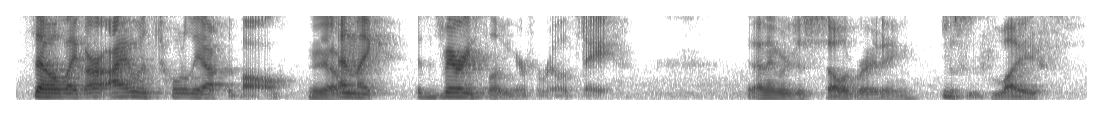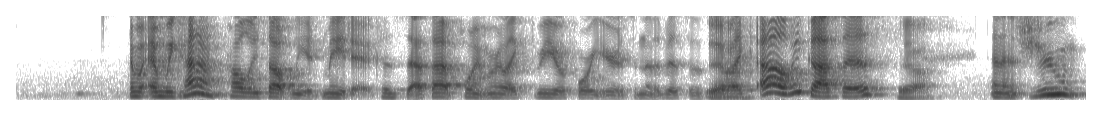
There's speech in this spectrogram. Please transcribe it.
so like our eye was totally off the ball Yeah. and like it was a very slow year for real estate I think we're just celebrating just Mm-hmm. life. And, and we kind of probably thought we had made it because at that point we were like three or four years into the business. Yeah. we're like oh we got this. Yeah. and then shroom,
